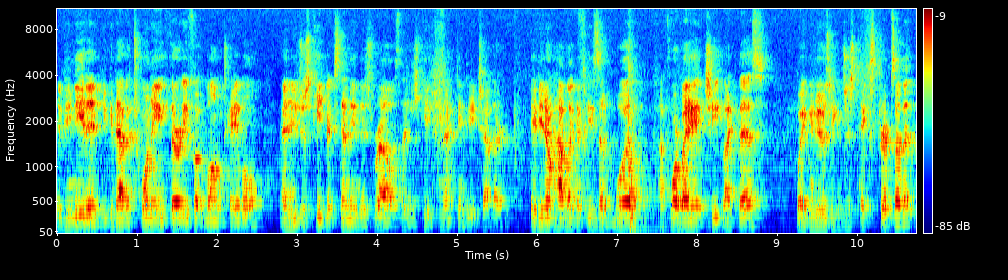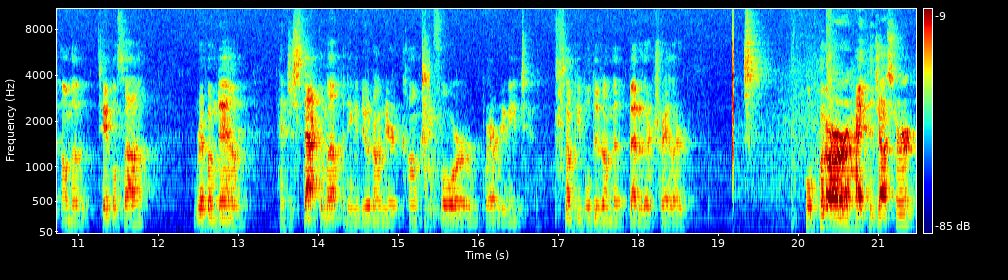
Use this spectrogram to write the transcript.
If you needed, you could have a 20, 30 foot long table and you just keep extending these rails. They just keep connecting to each other. If you don't have like a piece of wood, a 4 by 8 sheet like this, what you can do is you can just take strips of it on the table saw, rip them down, and just stack them up and you can do it on your concrete floor or wherever you need to. Some people do it on the bed of their trailer. We'll put our height adjuster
